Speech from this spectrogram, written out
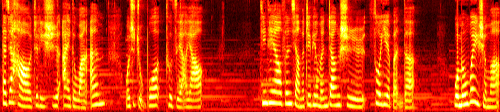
大家好，这里是爱的晚安，我是主播兔子瑶瑶。今天要分享的这篇文章是作业本的。我们为什么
